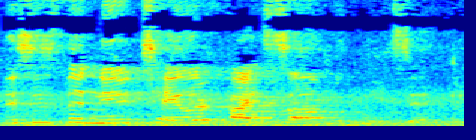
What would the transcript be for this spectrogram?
This is the new Taylor fight song with music.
